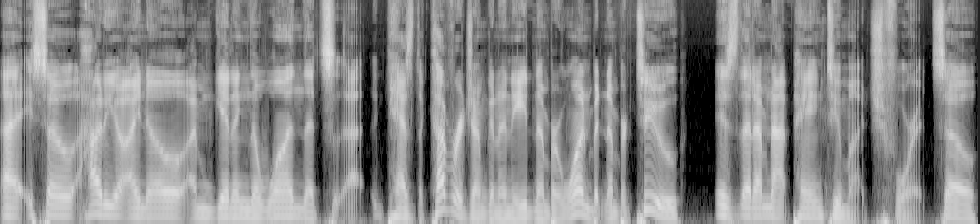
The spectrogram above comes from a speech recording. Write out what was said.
Uh, so how do you? I know I'm getting the one that's uh, has the coverage I'm going to need. Number one, but number two is that I'm not paying too much for it. So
